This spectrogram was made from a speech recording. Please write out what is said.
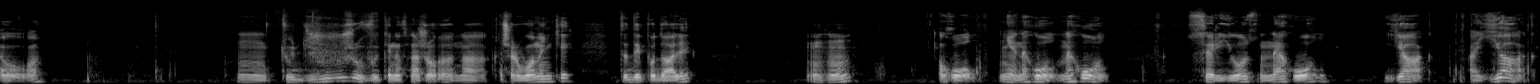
О. Чуджужу викинув на, жо... на червоненький. Туди подалі. Угу. Гол. Ні, не гол, не гол. Серйозно, не гол? Як? А як?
